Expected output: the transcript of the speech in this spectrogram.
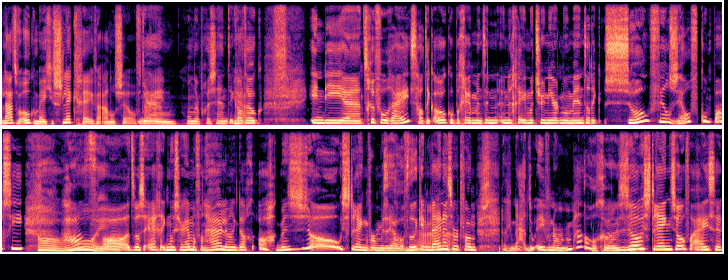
laten we ook een beetje slek geven aan onszelf daarin. Ja, 100 procent. Ik Ja. had ook in die eh truffelreis had ik ook op een gegeven moment een, een geëmotioneerd moment dat ik zoveel zelfcompassie Oh, had. mooi. Oh, het was echt, ik moest er helemaal van huilen. Want ik dacht, oh, ik ben zo streng voor mezelf. Dat ik in bijna een soort van, dacht ik, nou, doe even normaal. Gewoon zo streng, zoveel eisen.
